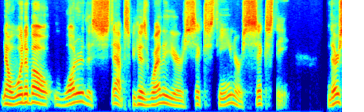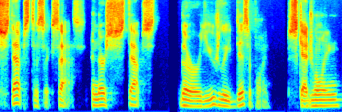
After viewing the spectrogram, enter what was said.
Now, what about what are the steps? Because whether you're 16 or 60, there's steps to success and there's steps that are usually discipline, scheduling,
